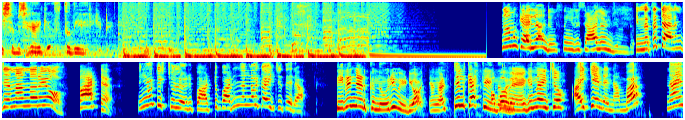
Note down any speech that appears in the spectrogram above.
ഈശോമിശിഹായ്ക്ക് സ്തുതിയായിരിക്കട്ടെ. നമുക്ക് എല്ലാ ദിവസവും ഒരു ചാലഞ്ച് ഉണ്ട്. ഇന്നത്തെ ചാലഞ്ച് എന്താണെന്നറിയോ? പാട്ട്. നിങ്ങൾക്ക് ഇഷ്ടമുള്ള ഒരു പാട്ട് പാടി ഞങ്ങൾ കഴിച്ചു തരാം. തിരഞ്ഞെടുക്കുന്ന ഒരു വീഡിയോ ഞങ്ങൾ ടെലികാസ്റ്റ് വേഗം അയച്ചോ അയക്കേണ്ട number nine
